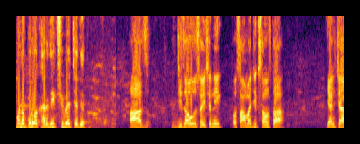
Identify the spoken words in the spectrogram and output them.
मनपूर्वक हार्दिक शुभेच्छा देतो. आज जिजाऊ शैक्षणिक व सामाजिक संस्था यांच्या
